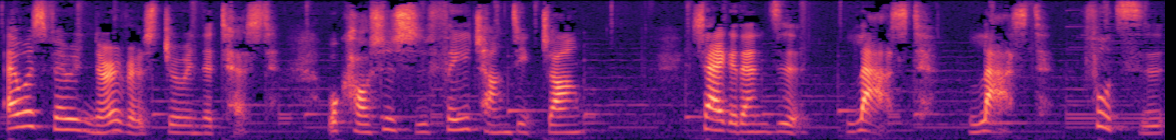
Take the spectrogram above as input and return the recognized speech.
I was very nervous during the test。我考试时非常紧张。下一个单字，last，last，副词，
